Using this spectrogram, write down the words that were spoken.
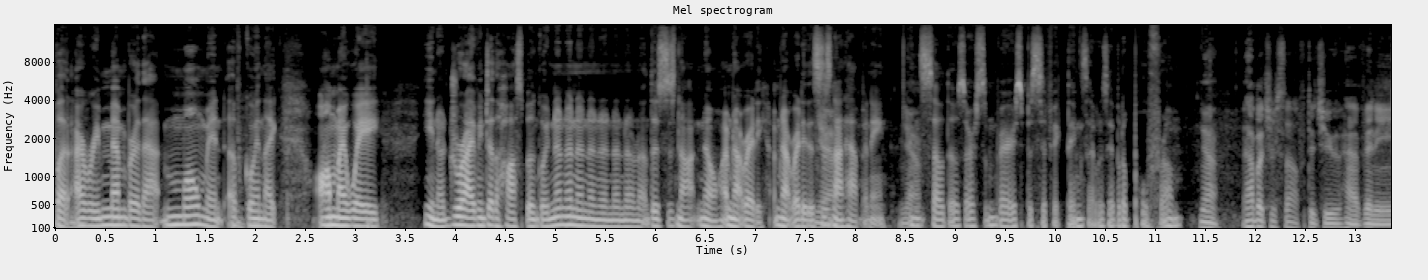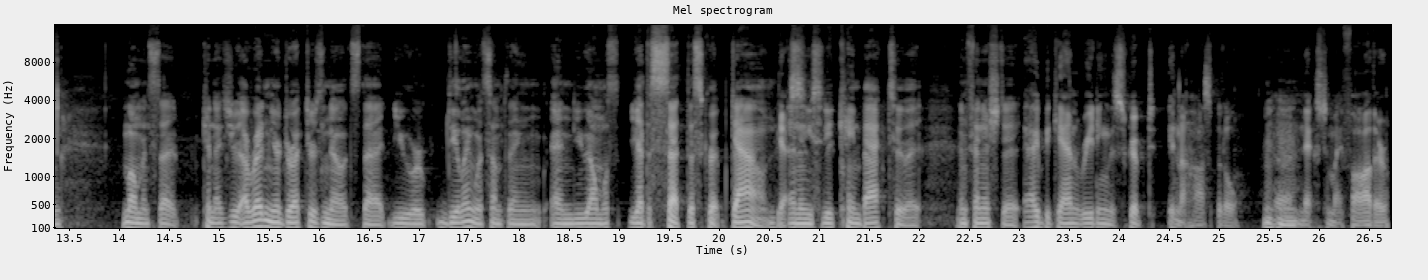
But I mm-hmm. remember that moment of going mm-hmm. like on my way. You know, driving to the hospital and going, no, no, no, no, no, no, no, no. This is not. No, I'm not ready. I'm not ready. This is not happening. Yeah. And so those are some very specific things I was able to pull from. Yeah. How about yourself? Did you have any moments that connect you? I read in your director's notes that you were dealing with something and you almost you had to set the script down. Yes. And then you said you came back to it and finished it. I began reading the script in the hospital uh, next to my father,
